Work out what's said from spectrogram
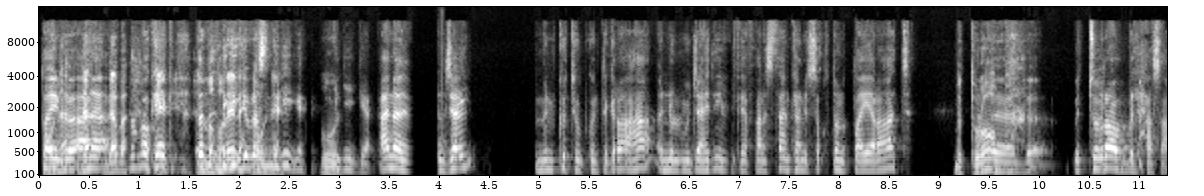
طيب ده ده ده أنا بقى طب okay ال- okay. طب النظرية اللي دقيقة إحنا بس قلناها دقيقة قول. دقيقة. أنا جاي من كتب كنت أقرأها إنه المجاهدين في أفغانستان كانوا يسقطون الطيارات ب... بالتراب ب... بالتراب بالحصى.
